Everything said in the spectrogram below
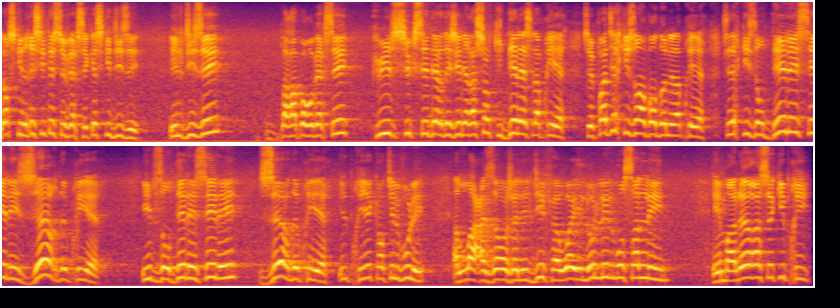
lorsqu'il récitait ce verset, qu'est-ce qu'il disait? Il disait, par rapport au verset, puis ils succédèrent des générations qui délaissent la prière. Ce ne veut pas dire qu'ils ont abandonné la prière, c'est-à-dire qu'ils ont délaissé les heures de prière. Ils ont délaissé les heures de prière. Ils priaient quand ils voulaient. Allah Azza wa Jalla et malheur à ceux qui prient.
